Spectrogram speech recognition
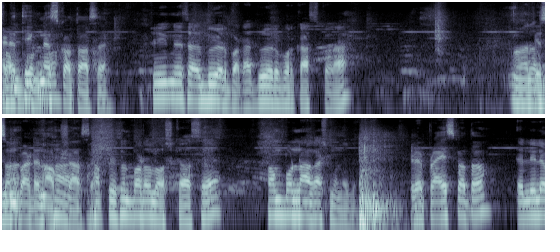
এটা থিকনেস কত আছে? ফিটনেস আর দুয়ের পাটা দুয়ের উপর কাজ করা। পিছন পাটে নকশা হ্যাঁ, আছে। হ্যাঁ, পিছন পাটও লস্কা আছে। সম্পূর্ণ আকাশমণি কাঠ। এটার প্রাইস কত? এর নিলে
